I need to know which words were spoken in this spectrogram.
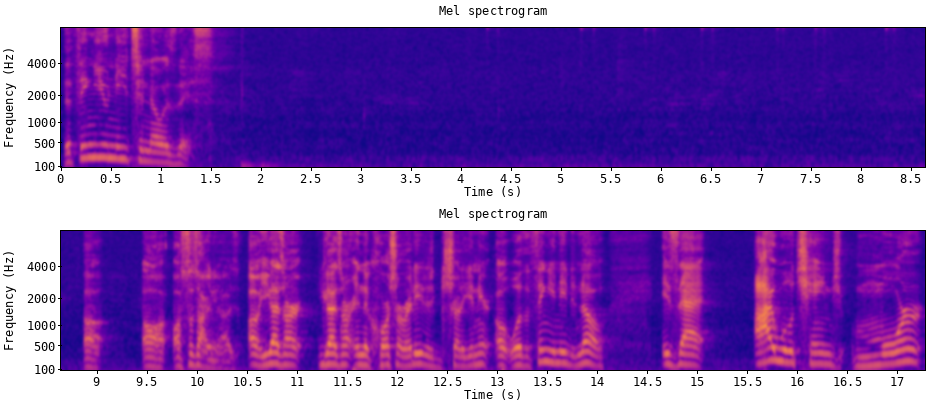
the thing you need to know is this. Uh, Oh, still talking to you guys. Oh, you guys aren't you guys aren't in the course already to try to get in here. Oh, well, the thing you need to know is that I will change more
